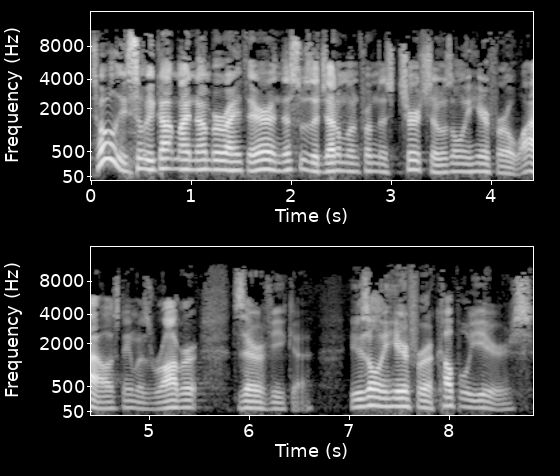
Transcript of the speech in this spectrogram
totally. So he got my number right there. And this was a gentleman from this church that was only here for a while. His name was Robert Zaravica. He was only here for a couple years.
